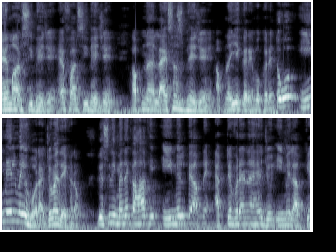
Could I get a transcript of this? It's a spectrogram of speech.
एमआरसी भेजें एफआरसी भेजें, अपना लाइसेंस भेजें, अपना ये करें, वो करें तो वो ईमेल में ही हो रहा है, जो मैं देख रहा हूँ। तो इसलिए मैंने कहा कि ईमेल पे आपने एक्टिव रहना है, जो ईमेल आपके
